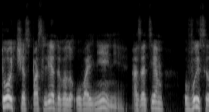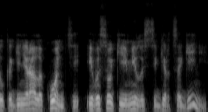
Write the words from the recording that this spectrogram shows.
тотчас последовало увольнение, а затем высылка генерала Конти и высокие милости герцогини,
